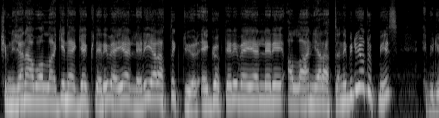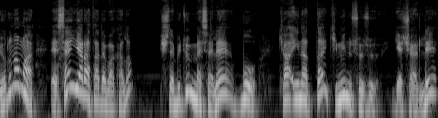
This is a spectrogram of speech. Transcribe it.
Şimdi Cenab-ı Allah yine gökleri ve yerleri yarattık diyor. E gökleri ve yerleri Allah'ın yarattığını biliyorduk biz. E biliyordun ama e sen yarat hadi bakalım. İşte bütün mesele bu. Kainatta kimin sözü geçerli?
